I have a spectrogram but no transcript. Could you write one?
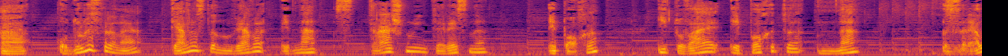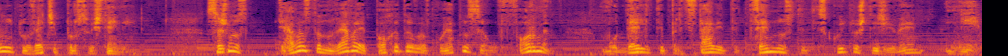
А от друга страна, тя възстановява една страшно интересна епоха и това е епохата на зрялото вече просвещение. Всъщност, тя възстановява епохата, в която се оформят моделите, представите, ценностите, с които ще живеем ние.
